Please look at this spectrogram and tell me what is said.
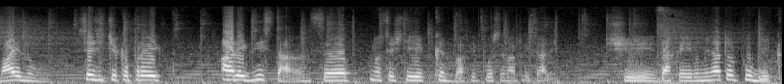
mai lung. Se zice că proiect ar exista, însă nu se știe când va fi pus în aplicare. Și dacă iluminator public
